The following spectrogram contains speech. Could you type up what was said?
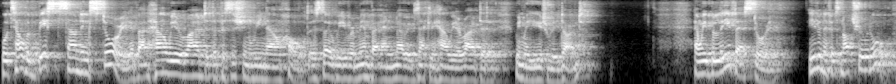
We'll tell the best sounding story about how we arrived at the position we now hold, as though we remember and know exactly how we arrived at it when we usually don't. And we believe that story, even if it's not true at all.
